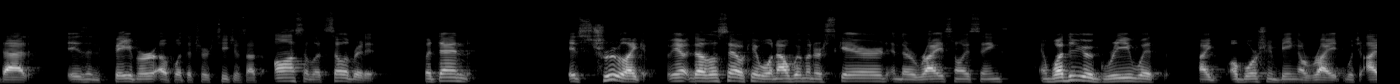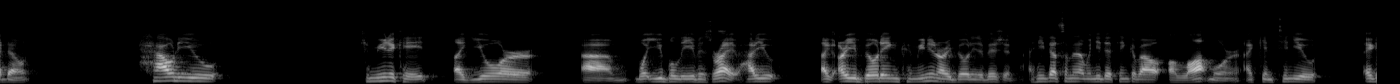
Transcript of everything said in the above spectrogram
that is in favor of what the church teaches. That's awesome. Let's celebrate it. But then it's true. Like you know, they'll say, okay, well now women are scared and their rights and all these things. And whether you agree with like abortion being a right, which I don't, how do you communicate like your um, what you believe is right? How do you like are you building communion or are you building division? I think that's something that we need to think about a lot more. I continue like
